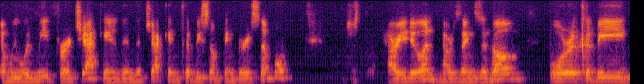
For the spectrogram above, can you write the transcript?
and we would meet for a check-in. And the check-in could be something very simple. Just how are you doing? How are things at home? Or it could be,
